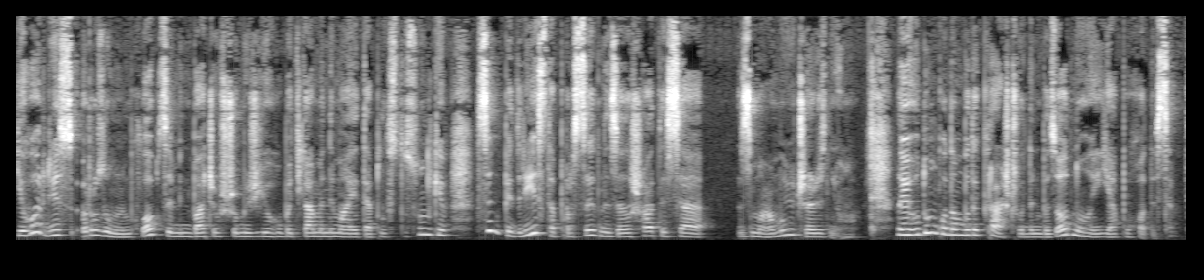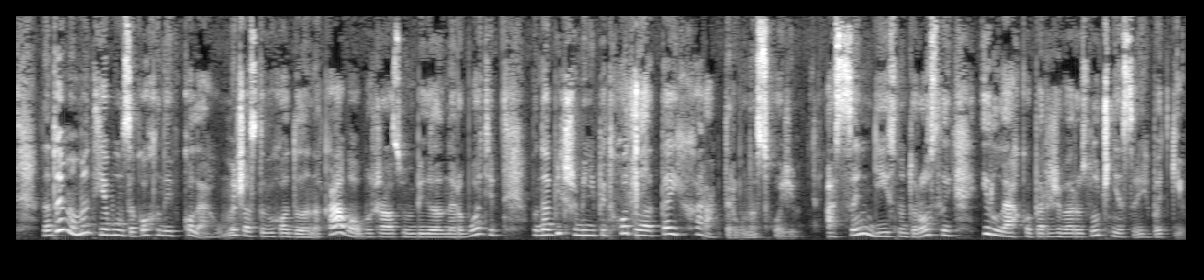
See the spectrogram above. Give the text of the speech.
Його ріс розумним хлопцем. Він бачив, що між його батьками немає теплих стосунків. Син підріс та просив не залишатися. З мамою через нього. На його думку, нам буде краще один без одного, і я погодився. На той момент я був закоханий в колегу. Ми часто виходили на каву або ж разом обідали на роботі. Вона більше мені підходила, та й характер у нас схожі. А син дійсно дорослий і легко переживе розлучення своїх батьків.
